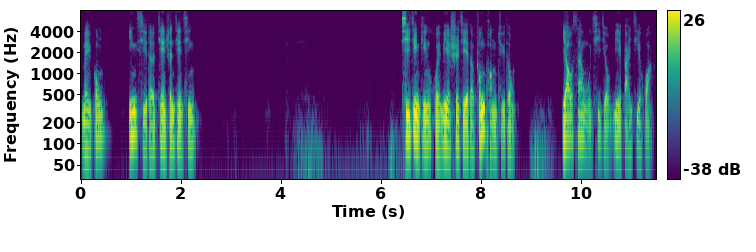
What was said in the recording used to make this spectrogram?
美工，英喜的健身健心。习近平毁灭世界的疯狂举动，幺三五七九灭白计划，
